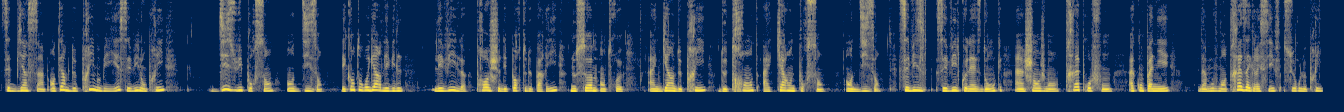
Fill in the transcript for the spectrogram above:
C'est bien simple. En termes de prix immobilier, ces villes ont pris 18% en 10 ans. Et quand on regarde les villes, les villes proches des portes de Paris, nous sommes entre un gain de prix de 30 à 40% en dix ans. Ces villes, ces villes connaissent donc un changement très profond, accompagné d'un mouvement très agressif sur le prix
